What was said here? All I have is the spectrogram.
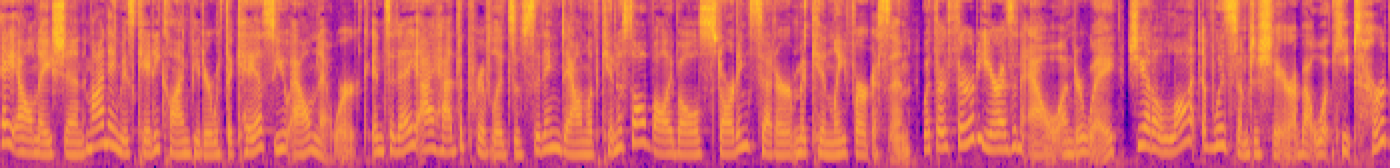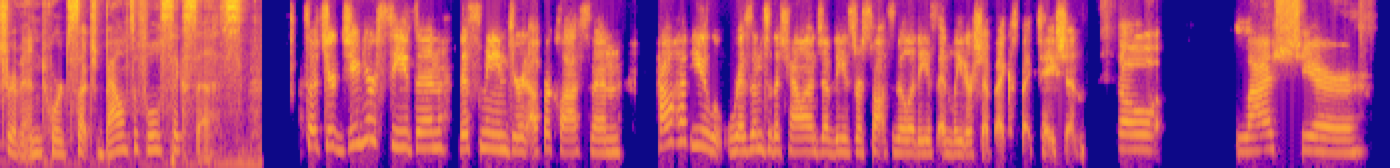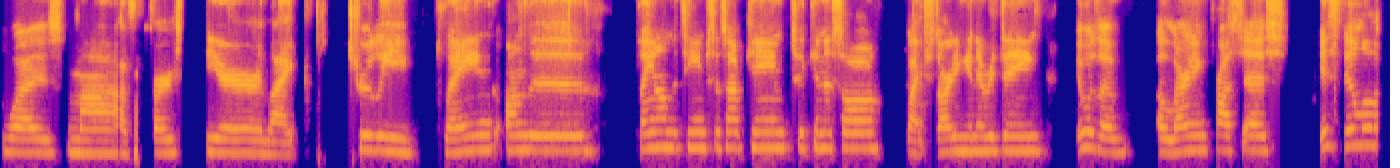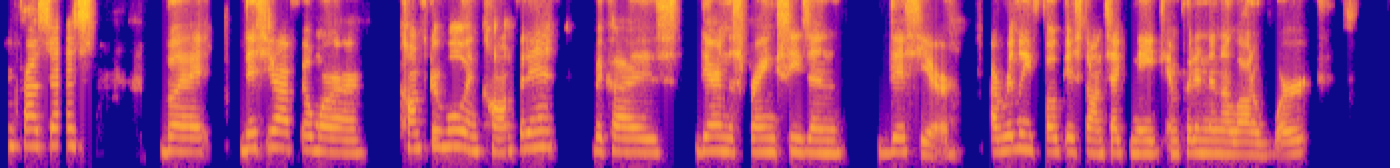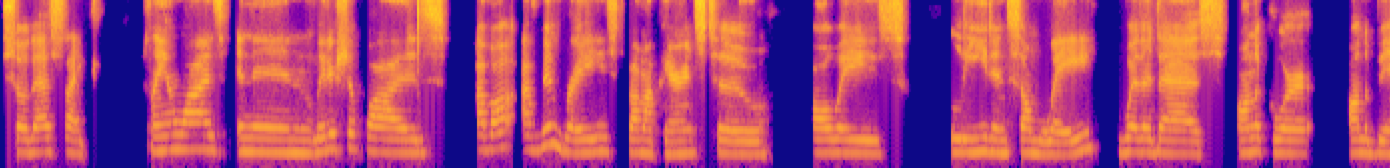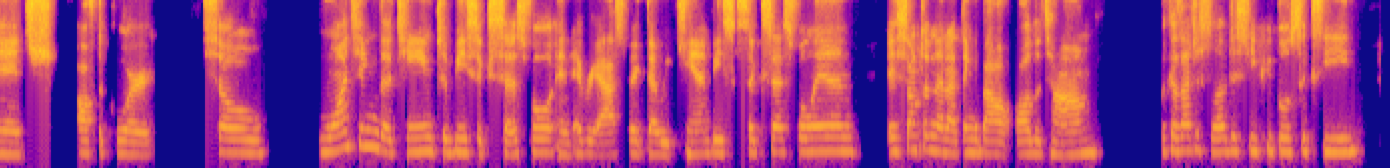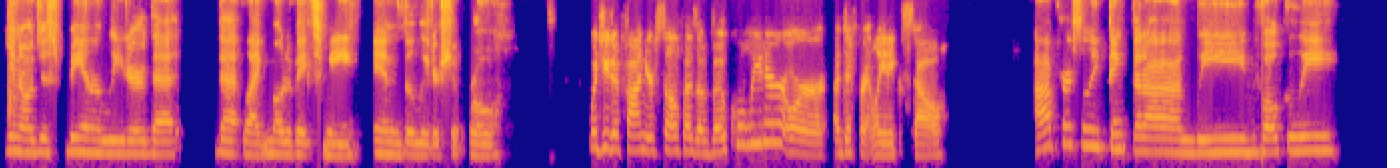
Hey, Owl Nation. My name is Katie Kleinpeter with the KSU Owl Network, and today I had the privilege of sitting down with Kennesaw Volleyball's starting setter, McKinley Ferguson. With her third year as an Owl underway, she had a lot of wisdom to share about what keeps her driven towards such bountiful success. So it's your junior season. This means you're an upperclassman. How have you risen to the challenge of these responsibilities and leadership expectation? So last year was my first year like truly playing on the playing on the team since I've came to Kennesaw, like starting and everything. It was a, a learning process. It's still a learning process, but this year I feel more comfortable and confident because during the spring season this year, I really focused on technique and putting in a lot of work. So that's like plan wise and then leadership wise i've all, i've been raised by my parents to always lead in some way whether that's on the court on the bench off the court. So wanting the team to be successful in every aspect that we can be successful in is something that i think about all the time because i just love to see people succeed you know just being a leader that that like motivates me in the leadership role. Would you define yourself as a vocal leader or a different leading style? I personally think that I lead vocally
